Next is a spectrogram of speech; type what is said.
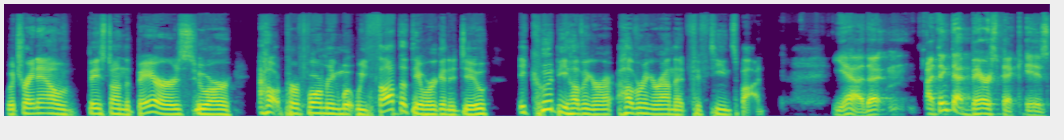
Which right now, based on the Bears, who are outperforming what we thought that they were going to do, it could be hovering hovering around that 15 spot. Yeah, that I think that Bears pick is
